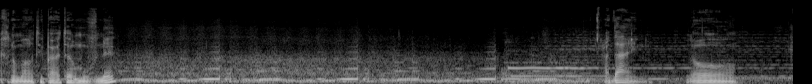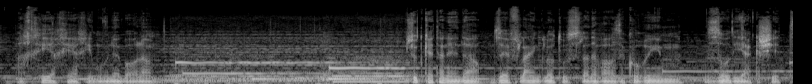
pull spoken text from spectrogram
איך לומר, טיפה יותר מובנה. עדיין, לא הכי הכי הכי מובנה בעולם. פשוט קטע נהדר, זה Flying Lotus, לדבר הזה קוראים Zodiac Shit.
